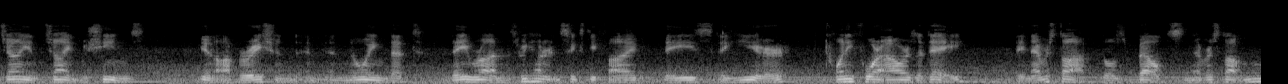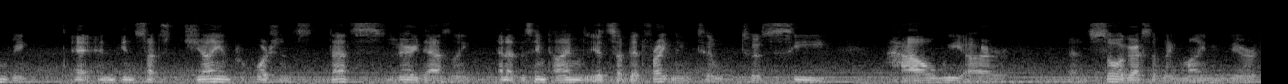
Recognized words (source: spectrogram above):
giant, giant machines in operation and, and knowing that they run 365 days a year, 24 hours a day. They never stop. Those belts never stop moving. And, in such giant proportions, that's very dazzling. And at the same time, it's a bit frightening to, to see how we are uh, so aggressively mining the earth.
